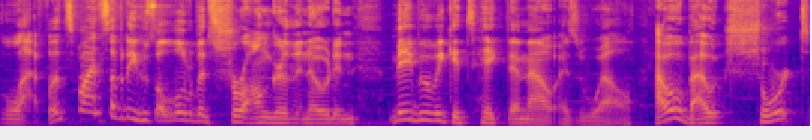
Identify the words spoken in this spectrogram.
left. Let's find somebody who's a little bit stronger than Odin. Maybe we could take them out as well. How about short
